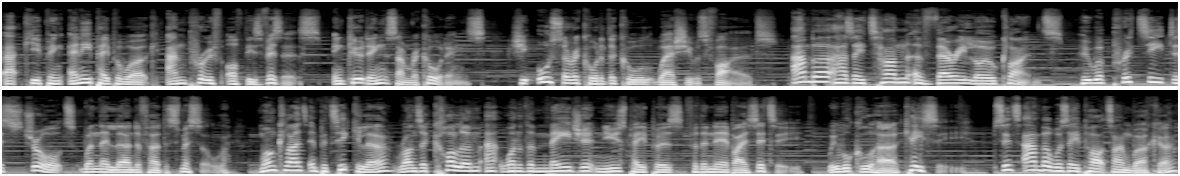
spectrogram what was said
at keeping any paperwork and proof of these visits, including some recordings. She also recorded the call where she was fired. Amber has a ton of very loyal clients who were pretty distraught when they learned of her dismissal. One client in particular runs a column at one of the major newspapers for the nearby city. We will call her Casey. Since Amber was a part time worker,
